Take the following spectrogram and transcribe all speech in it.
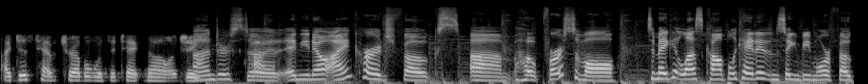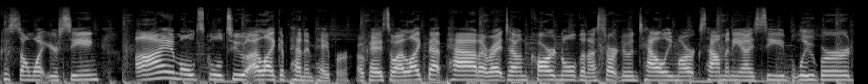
I just have trouble with the technology. Understood. and you know, I encourage folks, um, Hope, first of all, to make it less complicated and so you can be more focused on what you're seeing. I am old school too. I like a pen and paper. Okay. So I like that pad. I write down cardinal, then I start doing tally marks, how many I see, bluebird.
